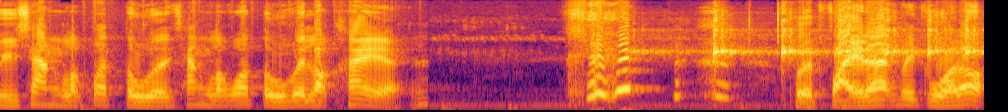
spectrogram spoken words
มีช่างล็อกประตูช่างล็อกประตูไปล็อกให้อะเปิดไฟแล้วไม่กลัวแล้ว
